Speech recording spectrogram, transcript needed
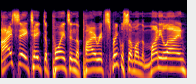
I say take the points in the Pirates, sprinkle some on the money line.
